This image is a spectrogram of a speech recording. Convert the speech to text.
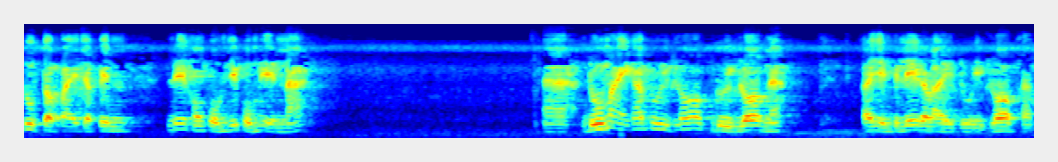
รูปต่อไปจะเป็นเลขของผมที่ผมเห็นนะ อ่า ดูใหม่ครับ ดูอีกรอบ ดูอีกรอบนะ ใครเห็นเป็นเลขอะไร ดูอีกรอบครับ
